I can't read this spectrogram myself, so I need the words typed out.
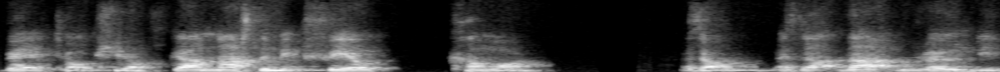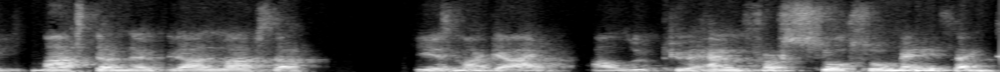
very top shelf. Grandmaster McPhail, come on. As, a, as that, that rounded master, now Grandmaster, he is my guy. I look to him for so, so many things.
